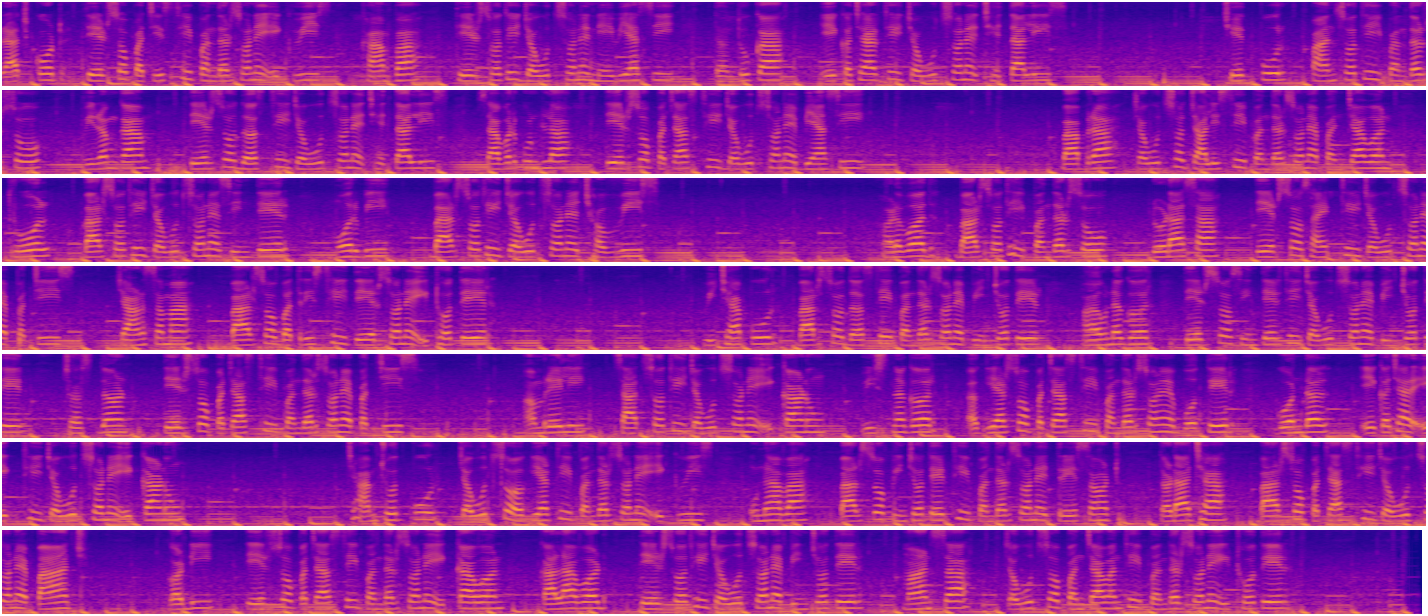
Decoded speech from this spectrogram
રાજકોટ તેરસો પચીસથી પંદરસો ને એકવીસ, ખાંભા તેરસોથી ચૌદસો ને નેવ્યાસી, ધંધુકા એક હજારથી ચૌદસો ને છેતાલીસ, જેતપુર પાંચસોથી પંદરસો, વિરમગામ તેરસો દસથી ચૌદસો ને છેતાલીસ, સાવરકુંડલા તેરસો પચાસથી ચૌદસો ને બ્યાસી બાબરા, ચૌદસો ચાલીસથી પંદરસો ને પંચાવન, ધ્રોલ, બારસોથી ચૌદસો ને સિત્તેર, મોરબી, બારસોથી ચૌદસો ને છવ્વીસ, હળવદ, બારસોથી પંદરસો, ડોળાસા, તેરસો સાહીઠથી ચૌદસો ને પચીસ, ચાણસમા, બારસો બત્રીસથી તેરસો ને ઇઠોતેર, વિજાપુર, બારસો દસથી પંદરસો ને પંચોતેર ભાવનગર તેરસો સિત્તેરથી ચૌદસો ને પંચોતેર, જસદણ તેરસો પચાસથી પંદરસો ને પચીસ, અમરેલી સાતસોથી ચૌદસો ને એકાણું, વિસનગર અગિયારસો પચાસથી પંદરસો ને બોતેર, ગોંડલ એક હજાર એકથી ચૌદસો ને એકાણું, જામજોધપુર ચૌદસો અગિયારથી પંદરસો ને એકવીસ, ઉનાવા બારસો પંચોતેરથી પંદરસો ને ત્રેસઠ તળાજા બારસો પચાસથી ચૌદસો ને પાંચ, કડી તેરસો પચાસથી પંદરસો ને એકાવન, કાલાવડ તેરસોથી ચૌદસો ને પંચોતેર, માણસા ચૌદસો પંચાવનથી પંદરસો ને ઇઠોતેર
